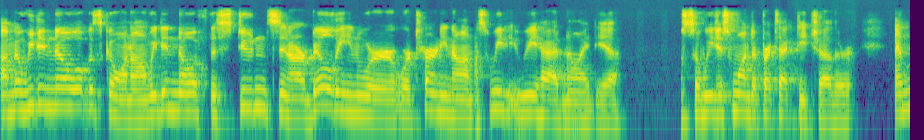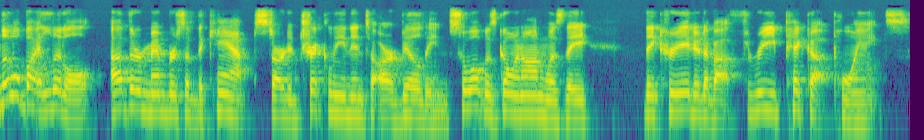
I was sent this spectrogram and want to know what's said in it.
I mean, we didn't know what was going on. We didn't know if the students in our building were were turning on us. We we had no idea. So we just wanted to protect each other. And little by little, other members of the camp started trickling into our building. So what was going on was they they created about three pickup points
